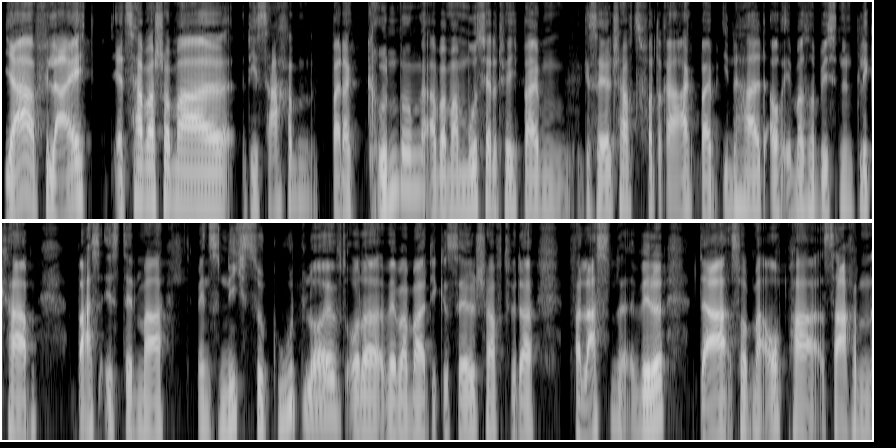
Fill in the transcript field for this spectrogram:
Ja, vielleicht jetzt haben wir schon mal die Sachen bei der Gründung, aber man muss ja natürlich beim Gesellschaftsvertrag, beim Inhalt auch immer so ein bisschen den Blick haben, was ist denn mal, wenn es nicht so gut läuft oder wenn man mal die Gesellschaft wieder verlassen will, da sollte man auch ein paar Sachen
